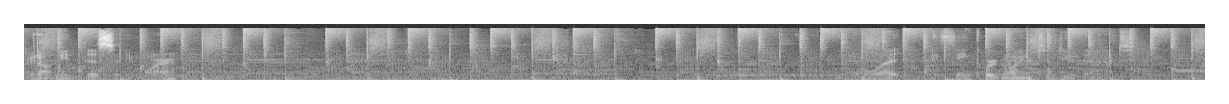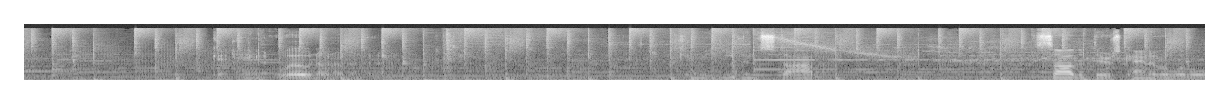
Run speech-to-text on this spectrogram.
We don't need this anymore. Think we're going to do that. Okay, hang on. Whoa, no, no, no, no, no. Can we even stop? I saw that there's kind of a little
